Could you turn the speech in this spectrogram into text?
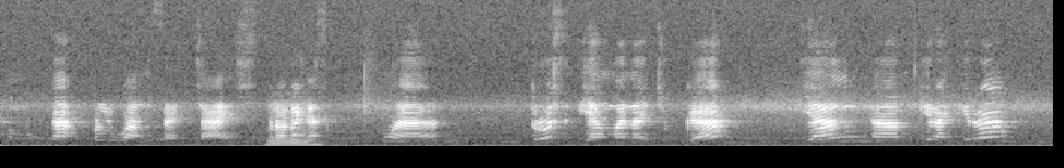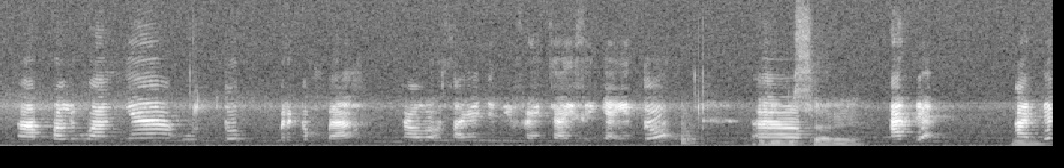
membuka peluang franchise, Hmm. nggak semua. Terus yang mana juga yang em, kira-kira eh, peluangnya untuk berkembang kalau saya jadi franchising-nya itu Jadi em, besar ya. ada, Hmm. ada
